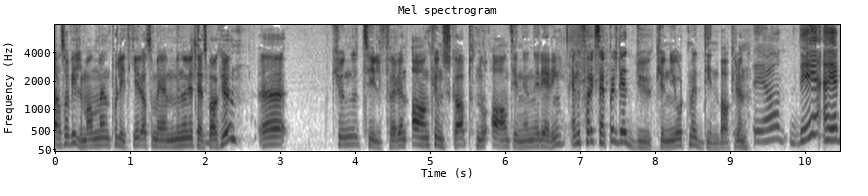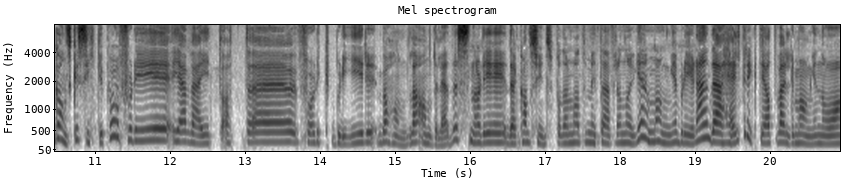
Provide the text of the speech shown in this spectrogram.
altså Ville man med en politiker altså med minoritetsbakgrunn eh, kunne tilføre en annen kunnskap, noe annet inn i en regjering, enn f.eks. det du kunne gjort med din bakgrunn? Ja, Det er jeg ganske sikker på, fordi jeg veit at uh, folk blir behandla annerledes når de, det kan synes på dem at de ikke er fra Norge. Mange blir det. Det er helt riktig at veldig mange nå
